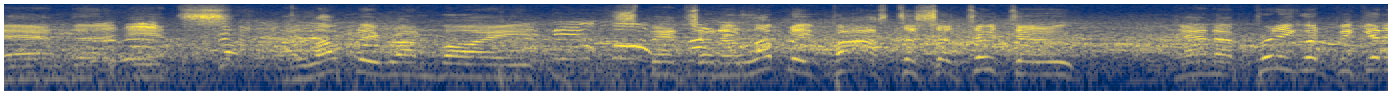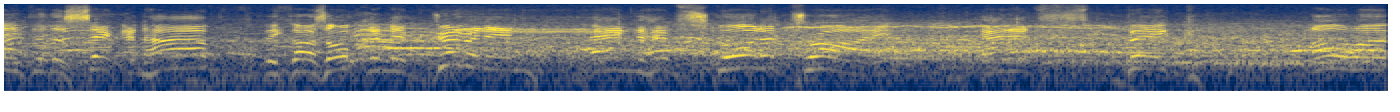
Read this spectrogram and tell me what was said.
And uh, it's a lovely run by Spencer and a lovely pass to Sotutu. And a pretty good beginning to the second half because Auckland have driven in and have scored a try. And it's big Olo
